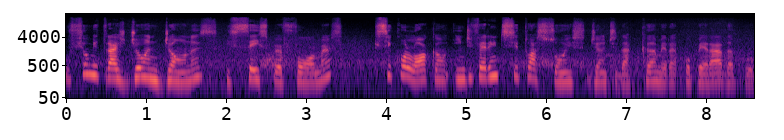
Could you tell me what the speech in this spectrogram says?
o filme traz Joan Jonas e seis performers que se colocam em diferentes situações diante da câmera operada por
